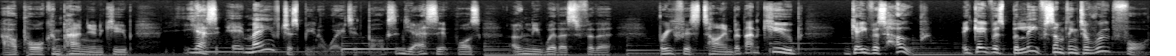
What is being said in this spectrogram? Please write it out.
our poor companion cube, yes, it may have just been a weighted box, and yes, it was only with us for the briefest time, but that cube gave us hope. It gave us belief, something to root for,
